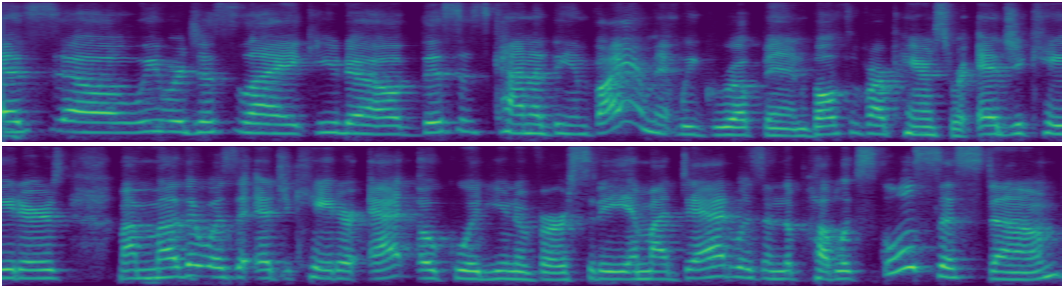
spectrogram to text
and so we were just like, you know, this is kind of the environment we grew up in. Both of our parents were educators. My mother was an educator at Oakwood University, and my dad was in the public school system.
